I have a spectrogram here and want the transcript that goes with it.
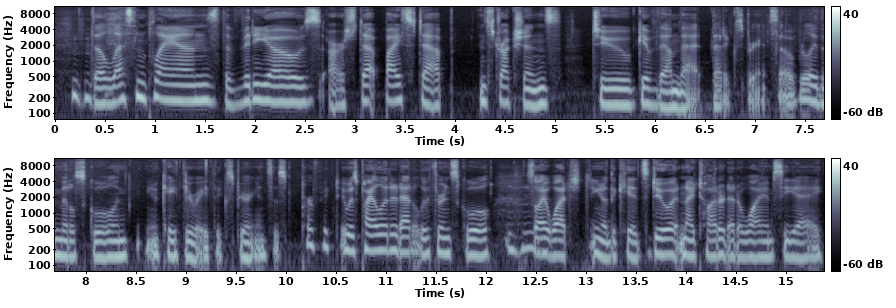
the lesson plans, the videos are step by step instructions to give them that that experience. So really, the middle school and you know, K through eighth experience is perfect. It was piloted at a Lutheran school, mm-hmm. so I watched you know the kids do it, and I taught it at a YMCA,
